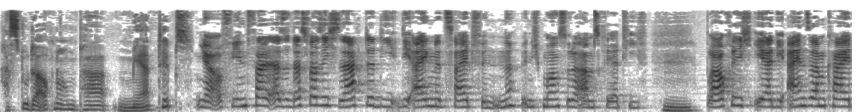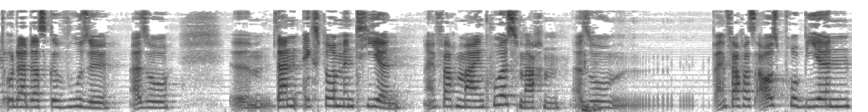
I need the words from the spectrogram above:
Hast du da auch noch ein paar mehr Tipps? Ja, auf jeden Fall. Also das, was ich sagte, die, die eigene Zeit finden. Ne? Bin ich morgens oder abends kreativ? Hm. Brauche ich eher die Einsamkeit oder das Gewusel? Also ähm, dann experimentieren. Einfach mal einen Kurs machen. Also mhm. einfach was ausprobieren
